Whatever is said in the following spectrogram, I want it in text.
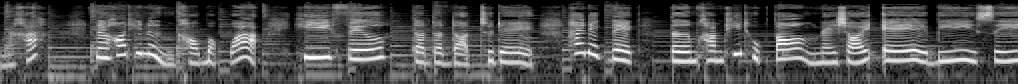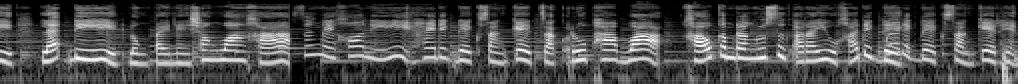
1 นะคะ ในข้อที่ 1 เขาบอกว่า he feel dot dot dot today ให้เด็กๆ เติมคำที่ถูกต้องในช้อย A B C และ D ลงไปในช่องว่างค่ะ ซึ่งในข้อนี้ให้เด็กๆสังเกตจากรูปภาพว่า เขากำลังรู้สึกอะไรอยู่คะเด็กๆเมื่อเด็กๆ สังเกตเห็น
